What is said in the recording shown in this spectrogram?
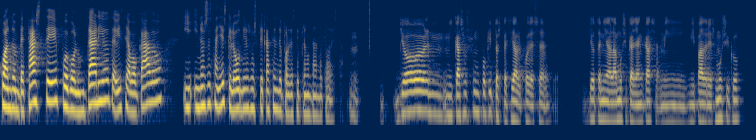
cuando empezaste, ¿fue voluntario? ¿Te viste abocado? Y, no os extrañéis que luego tienes su explicación de por qué estoy preguntando todo esto. Mm. Yo, mi caso es un poquito especial, puede ser. Yo tenía la música ya en casa. Mi, mi padre es músico,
